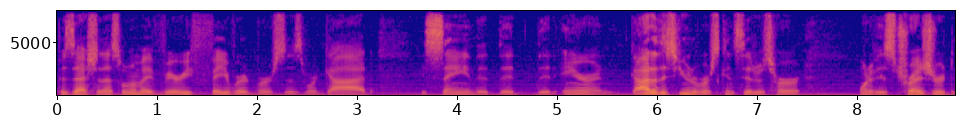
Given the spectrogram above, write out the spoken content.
possession. That's one of my very favorite verses where God is saying that, that, that Erin, God of this universe, considers her one of his treasured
